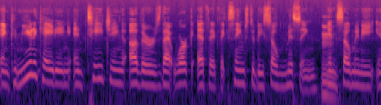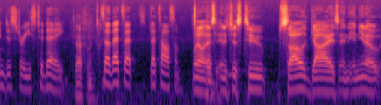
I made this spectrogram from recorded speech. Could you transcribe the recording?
and communicating and teaching others that work ethic that seems to be so missing Hmm. in so many industries today. Definitely. So that's that's that's awesome. Well, it's, and it's just two solid guys, and, and you know,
